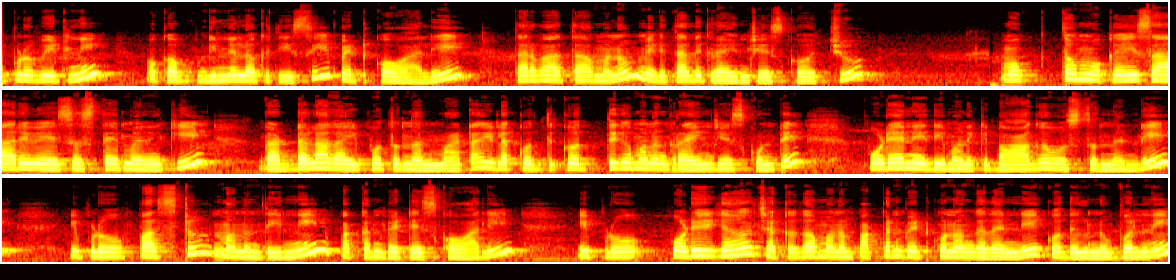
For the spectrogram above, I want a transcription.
ఇప్పుడు వీటిని ఒక గిన్నెలోకి తీసి పెట్టుకోవాలి. తర్వాత మనం మిగతాది గ్రైండ్ చేసుకోవచ్చు. మొత్తం ఒకేసారి వేసేస్తే మనకి గడ్డలాగా అయిపోతుందన్నమాట. ఇలా కొద్ది కొద్దిగా మనం గ్రైండ్ చేసుకుంటే పొడి అనేది మనకి బాగా వస్తుందండి. ఇప్పుడు ఫస్ట్ మనం దీన్ని పక్కన పెట్టేసుకోవాలి. ఇప్పుడు పొడిగా చక్కగా మనం పక్కన పెట్టుకున్నాం కదండి కొద్దిగా నువ్వుల్ని.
